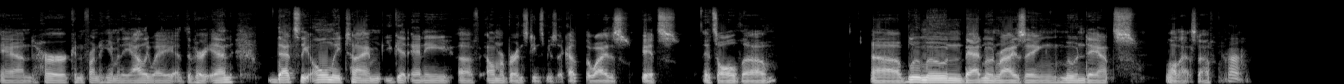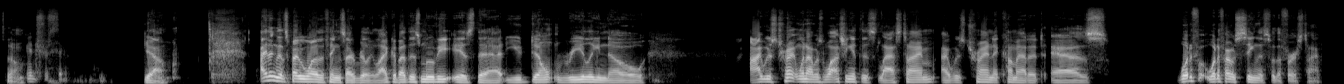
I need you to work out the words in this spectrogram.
and her confronting him in the alleyway at the very end. That's the only time you get any of Elmer Bernstein's music. Otherwise, it's it's all the uh, Blue Moon, Bad Moon Rising, Moon Dance, all that stuff. Huh. So Interesting. yeah. I think that's probably one of the things I really like about this movie is that you don't really know. I was trying when I was watching it this last time, I was trying to come at it as what if what if I was seeing this for the first time?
